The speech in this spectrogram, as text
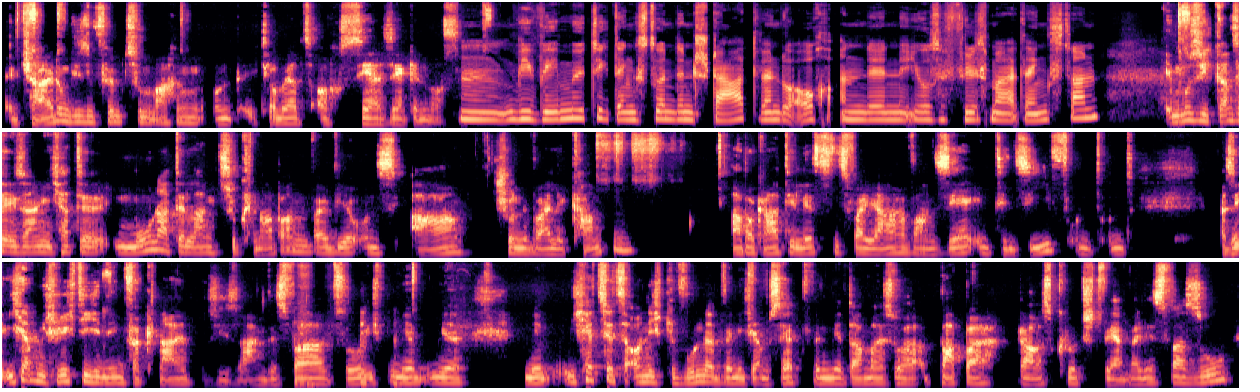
Entscheidung, diesen Film zu machen. Und ich glaube, er hat es auch sehr, sehr genossen. Hm, wie wehmütig denkst du an den Start, wenn du auch an den Josef Filsmeier denkst dann? Ich muss ich ganz ehrlich sagen, ich hatte monatelang zu knabbern, weil wir uns A, schon eine Weile kannten. Aber gerade die letzten zwei Jahre waren sehr intensiv und, und also ich habe mich richtig in ihn verknallt, muss ich sagen. Das war so, ich, mir, mir, mir, mich hätte es jetzt auch nicht gewundert, wenn ich am Set, wenn mir damals so ein Papa rausgerutscht wäre, weil das war so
